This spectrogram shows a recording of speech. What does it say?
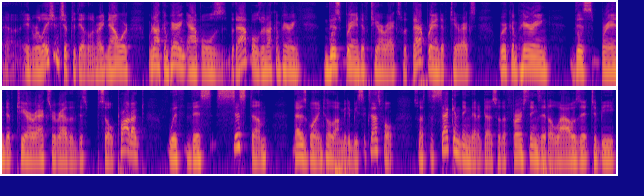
uh, in relationship to the other one. Right now, we're we're not comparing apples with apples. We're not comparing this brand of TRX with that brand of TRX. We're comparing this brand of TRX, or rather this sole product, with this system that is going to allow me to be successful. So that's the second thing that it does. So the first thing is it allows it to be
